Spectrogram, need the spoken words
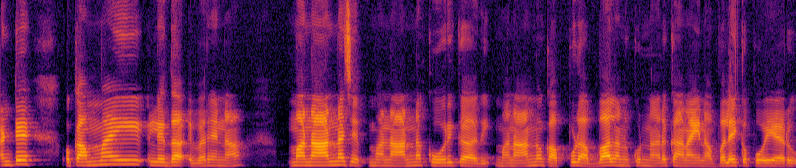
అంటే ఒక అమ్మాయి లేదా ఎవరైనా మా నాన్న చెప్ మా నాన్న కోరిక అది. మా నాన్న ఒకప్పుడు అవ్వాలనుకున్నారు కానీ ఆయన అవ్వలేకపోయారు.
